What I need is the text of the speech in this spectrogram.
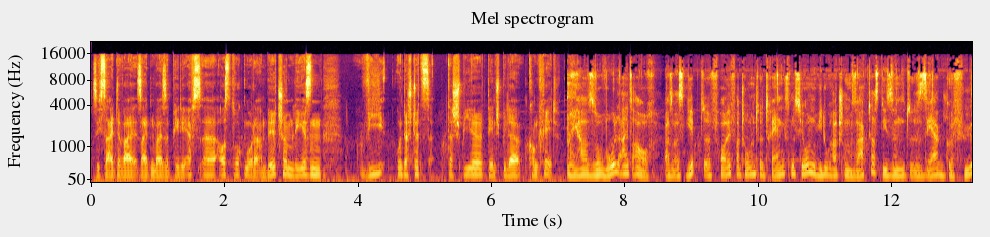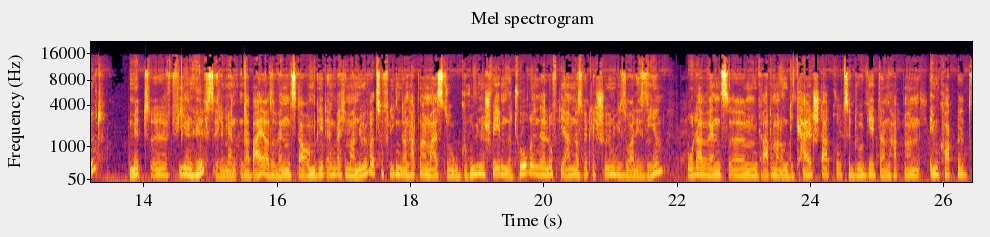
sich seitenweise PDFs äh, ausdrucken oder am Bildschirm lesen? Wie unterstützt das Spiel den Spieler konkret? Naja, sowohl als auch. Also es gibt äh, voll vertonte Trainingsmissionen, wie du gerade schon gesagt hast, die sind äh, sehr geführt mit äh, vielen Hilfselementen dabei. Also wenn es darum geht, irgendwelche Manöver zu fliegen, dann hat man meist so grüne schwebende Tore in der Luft, die einem das wirklich schön visualisieren. Oder wenn es ähm, gerade mal um die Kaltstartprozedur geht, dann hat man im Cockpit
